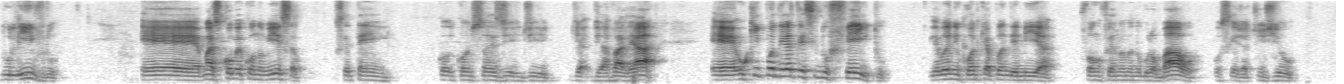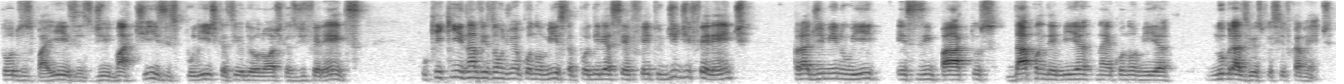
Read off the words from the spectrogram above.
do livro, é, mas como economista, você tem condições de, de, de, de avaliar. É, o que poderia ter sido feito, levando em conta que a pandemia foi um fenômeno global, ou seja, atingiu todos os países, de matizes políticas e ideológicas diferentes, o que, que, na visão de um economista, poderia ser feito de diferente para diminuir esses impactos da pandemia na economia no Brasil especificamente?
